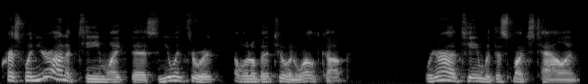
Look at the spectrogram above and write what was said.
Khris, when you're on a team like this, and you went through it a little bit too in World Cup, when you're on a team with this much talent,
